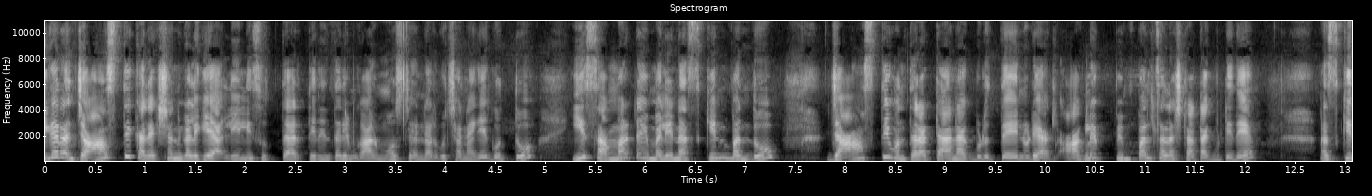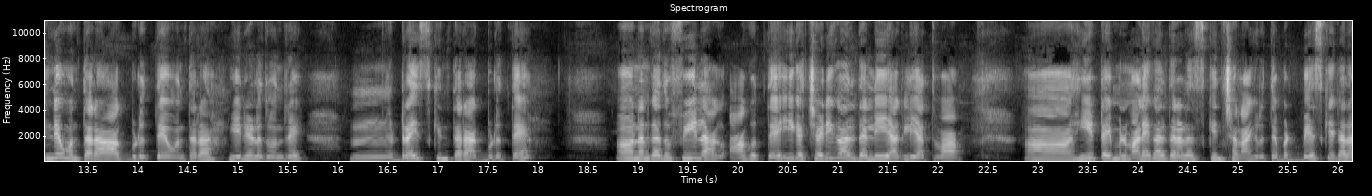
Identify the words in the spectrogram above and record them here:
ಈಗ ನಾನು ಜಾಸ್ತಿ ಕಲೆಕ್ಷನ್ಗಳಿಗೆ ಅಲ್ಲಿ ಇಲ್ಲಿ ಸುತ್ತಾ ಇರ್ತೀನಿ ಅಂತ ನಿಮ್ಗೆ ಆಲ್ಮೋಸ್ಟ್ ಎಲ್ಲರಿಗೂ ಚೆನ್ನಾಗೇ ಗೊತ್ತು. ಈ ಸಮ್ಮರ್ ಟೈಮಲ್ಲಿ ನನ್ನ ಸ್ಕಿನ್ ಬಂದು ಜಾಸ್ತಿ ಒಂಥರ ಟ್ಯಾನ್ ಆಗಿಬಿಡುತ್ತೆ. ನೋಡಿ, ಆಗಲೇ ಪಿಂಪಲ್ಸ್ ಎಲ್ಲ ಸ್ಟಾರ್ಟ್ ಆಗಿಬಿಟ್ಟಿದೆ. ಸ್ಕಿನ್ನೇ ಒಂಥರ ಆಗಿಬಿಡುತ್ತೆ, ಒಂಥರ ಏನು ಹೇಳೋದು ಅಂದರೆ ಡ್ರೈ ಸ್ಕಿನ್ ಥರ ಆಗಿಬಿಡುತ್ತೆ. ನನಗದು ಫೀಲ್ ಆಗ, ಆಗುತ್ತೆ. ಈಗ ಚಳಿಗಾಲದಲ್ಲಿ ಆಗಲಿ ಅಥವಾ ಈ ಟೈಮಲ್ಲಿ ಮಳೆಗಾಲದಲ್ಲೆಲ್ಲ ಸ್ಕಿನ್ ಚೆನ್ನಾಗಿರುತ್ತೆ ಬಟ್ ಬೇಸಿಗೆಗಾಲ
